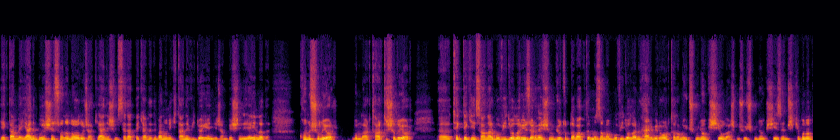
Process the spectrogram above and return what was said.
Yektan Bey. Yani bu işin sonu ne olacak? Yani şimdi Sedat Peker dedi ben 12 tane video yayınlayacağım. Beşini yayınladı. Konuşuluyor bunlar, tartışılıyor. Ee, tek tek insanlar bu videoları izliyor ve şimdi YouTube'da baktığımız zaman bu videoların her biri ortalama 3 milyon kişiye ulaşmış. 3 milyon kişi izlemiş ki bunun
